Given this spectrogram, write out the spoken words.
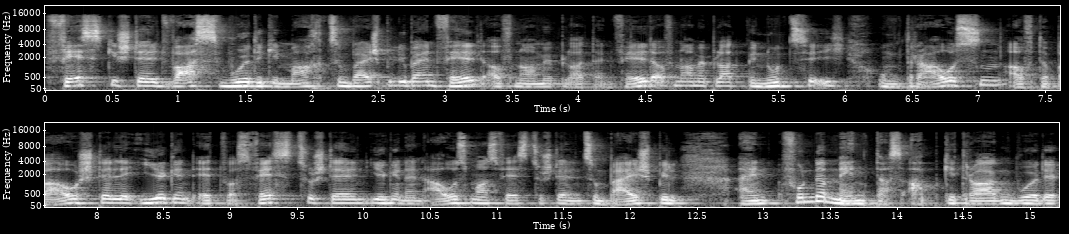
festgestellt, was wurde gemacht, zum Beispiel über ein Feldaufnahmeblatt. Ein Feldaufnahmeblatt benutze ich, um draußen auf der Baustelle irgendetwas festzustellen, irgendein Ausmaß festzustellen, zum Beispiel ein Fundament, das abgetragen wurde.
